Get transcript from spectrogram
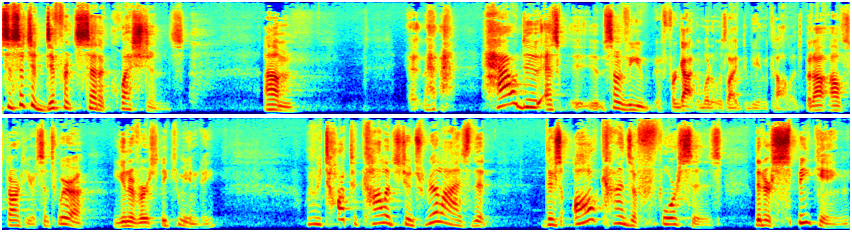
This is such a different set of questions. Um, how do, as some of you have forgotten what it was like to be in college, but I'll, start here. Since we're a university community, when we talk to college students, realize that there's all kinds of forces that are speaking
